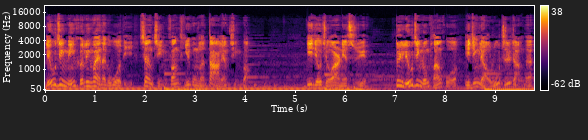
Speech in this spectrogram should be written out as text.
刘敬明和另外那个卧底向警方提供了大量情报。一九九二年十月。对刘敬荣团伙已经了如指掌的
